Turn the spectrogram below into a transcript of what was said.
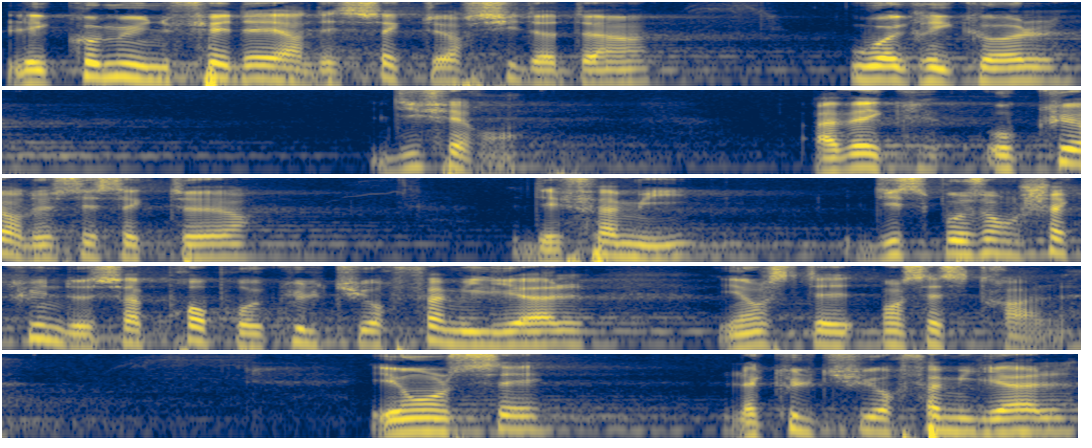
Les communes fédèrent des secteurs citadins ou agricoles différents, avec au cœur de ces secteurs des familles disposant chacune de sa propre culture familiale et ancestrale. Et on le sait, la culture familiale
